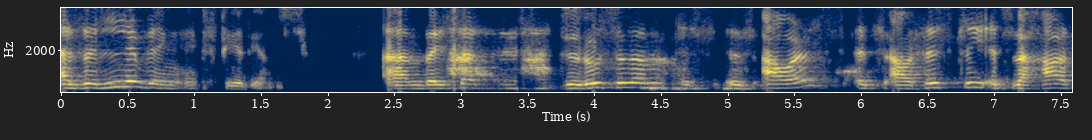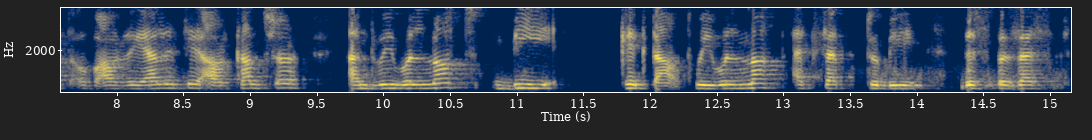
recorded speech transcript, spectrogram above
as a living experience. And they said, Jerusalem is, is ours, it's our history, it's the heart of our reality, our culture, and we will not be kicked out. We will not accept to be dispossessed,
